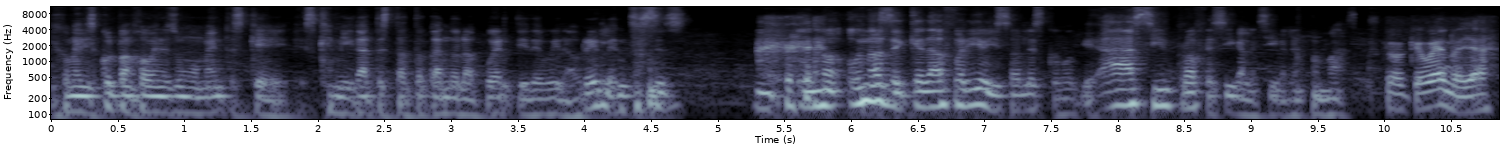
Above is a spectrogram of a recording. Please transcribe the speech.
dijo, me disculpan jóvenes un momento, es que, es que mi gato está tocando la puerta y debo ir a abrirle. Entonces uno, uno se queda frío y solo es como que, ah, sí, profe, sígale, sígale nomás. Es como que bueno, ya.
